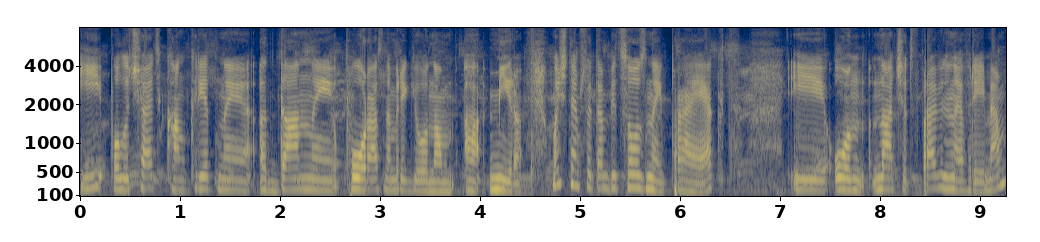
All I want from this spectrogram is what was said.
и получать конкретные данные по разным регионам а, мира. Мы считаем, что это амбициозный проект, и он начат в правильное время.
